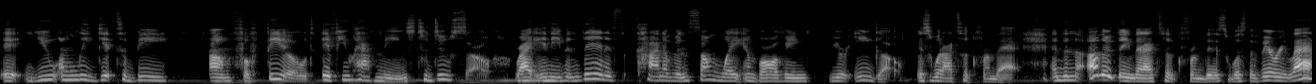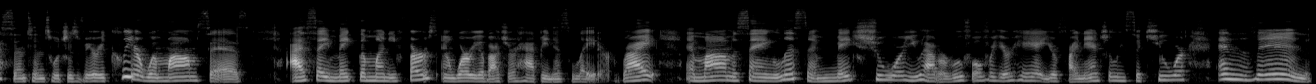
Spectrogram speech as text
It, you only get to be um, fulfilled if you have means to do so, right? And even then, it's kind of in some way involving your ego, is what I took from that. And then the other thing that I took from this was the very last sentence, which is very clear when mom says, I say make the money first and worry about your happiness later, right? And mom is saying, listen, make sure you have a roof over your head, you're financially secure, and then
